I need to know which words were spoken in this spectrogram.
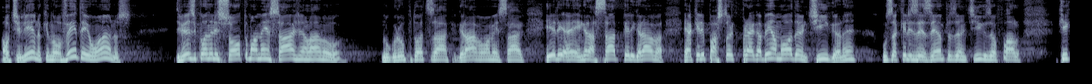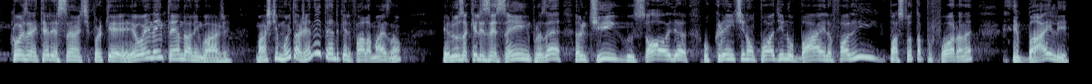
Altilino, que 91 anos, de vez em quando ele solta uma mensagem lá no, no grupo do WhatsApp, grava uma mensagem. E ele é engraçado porque ele grava, é aquele pastor que prega bem a moda antiga, né? usa aqueles exemplos antigos, eu falo, que coisa interessante, porque eu ainda entendo a linguagem, mas que muita gente não entende o que ele fala mais, não. Ele usa aqueles exemplos né, antigos, olha, o crente não pode ir no baile. Eu falo, Ih, o pastor está por fora, né? baile?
